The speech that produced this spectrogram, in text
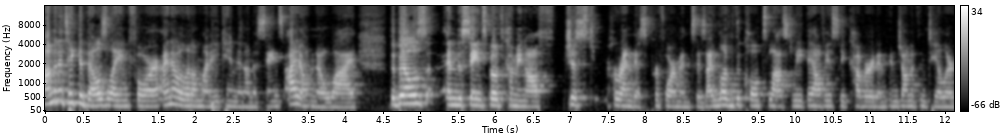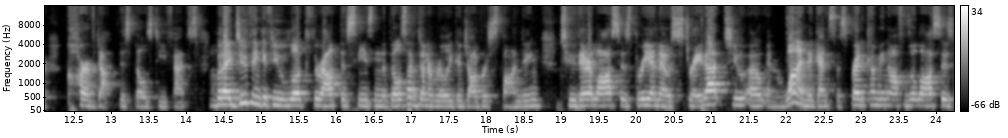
I'm going to take the Bills laying four. I know a little money came in on the Saints. I don't know why. The Bills and the Saints both coming off just horrendous performances. I loved the Colts last week. They obviously covered, and, and, Jonathan Taylor carved up this Bills defense. But I do think if you look throughout the season, the Bills have done a really good job responding to their losses 3 0 straight up, 2 0 and 1 against the spread coming off of the losses.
